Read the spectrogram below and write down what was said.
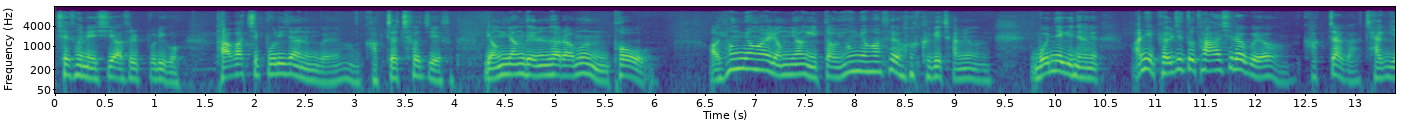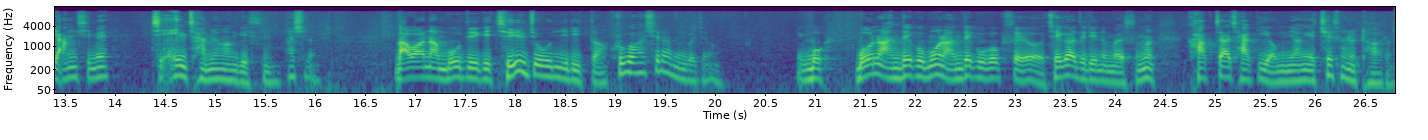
최선의 씨앗을 뿌리고 다 같이 뿌리자는 거예요. 각자 처지에서 역량되는 사람은 더 아, 혁명할 역량이 있다고 혁명하세요. 그게 자명함이. 뭔 얘기냐면 아니 별짓도 다 하시라고요. 각자가 자기 양심에 제일 자명한 게 있으면 하시라고. 나와 나 모두에게 제일 좋은 일이 있다. 그거 하시라는 거죠. 뭐, 뭐는 안 되고, 뭐는 안 되고가 없어요. 제가 드리는 말씀은 각자 자기 역량에 최선을 거예요.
